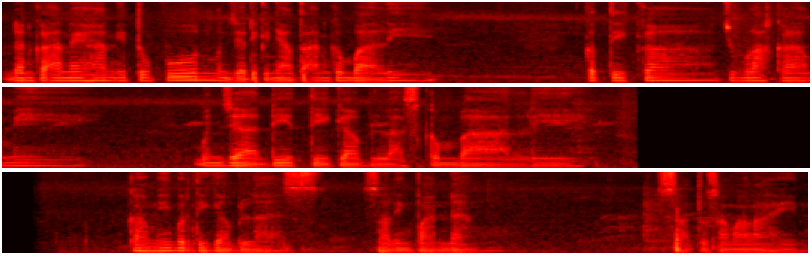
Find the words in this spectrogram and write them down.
Dan keanehan itu pun menjadi kenyataan kembali ketika jumlah kami menjadi 13 kembali. Kami bertiga belas saling pandang satu sama lain.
